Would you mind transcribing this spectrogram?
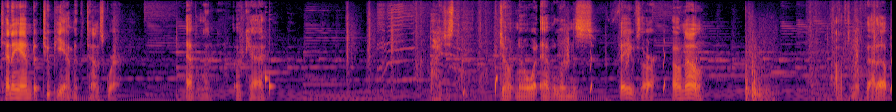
10 a.m. to 2 p.m. at the town square. Evelyn. Okay. I just don't know what Evelyn's faves are. Oh no. I'll have to look that up.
